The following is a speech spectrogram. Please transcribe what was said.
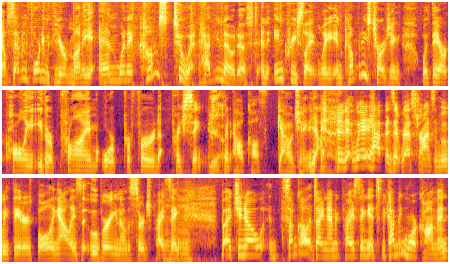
Now, 740 with your money. And when it comes to it, have you noticed an increase lately in companies charging what they are calling either prime or preferred pricing? Yeah. But Al calls gouging. Yeah. it happens at restaurants and movie theaters, bowling alleys, the Uber, you know, the surge pricing. Mm-hmm. But, you know, some call it dynamic pricing. It's becoming more common.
